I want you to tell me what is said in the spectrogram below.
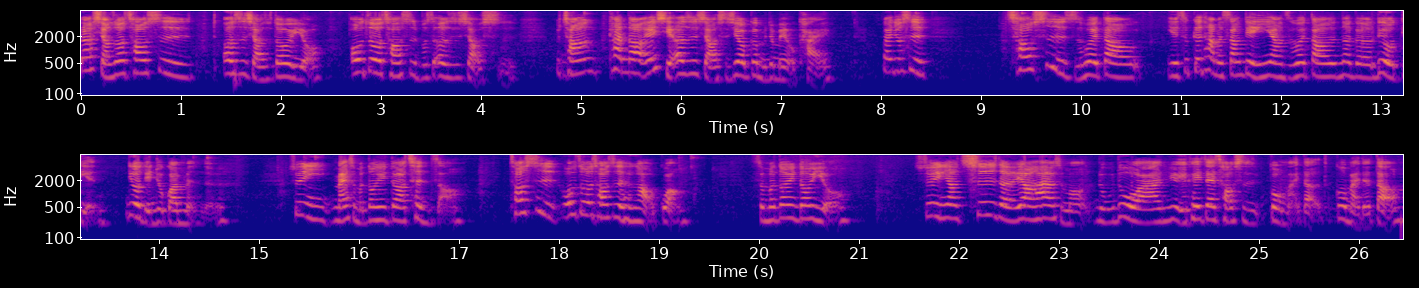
不要想说超市二十四小时都会有，欧洲的超市不是二十四小时，常常看到哎写二十四小时，结果根本就没有开，不然就是超市只会到。也是跟他们商店一样，只会到那个六点，六点就关门了。所以你买什么东西都要趁早。超市，欧洲的超市很好逛，什么东西都有。所以要吃的要还有什么乳酪啊，也可以在超市购买到，购买得到。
